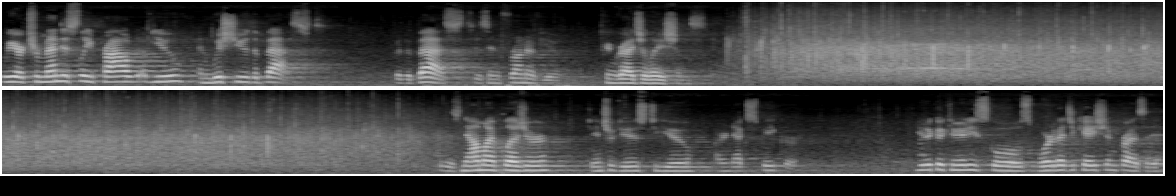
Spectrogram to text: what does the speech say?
We are tremendously proud of you and wish you the best, for the best is in front of you. Congratulations. It is now my pleasure to introduce to you our next speaker. Utica Community Schools Board of Education President,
